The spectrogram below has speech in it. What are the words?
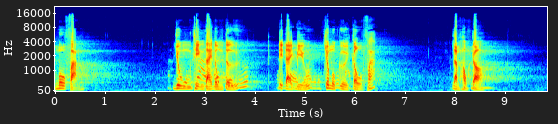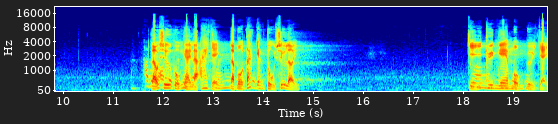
mô phạm dùng thiền tài đồng tử để đại biểu cho một người cầu pháp. Làm học trò. Lão sư của ngài là ai vậy? Là bồ tát văn thù sư lợi. Chỉ chuyên nghe một người dạy.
